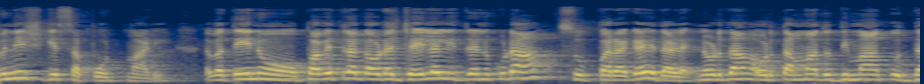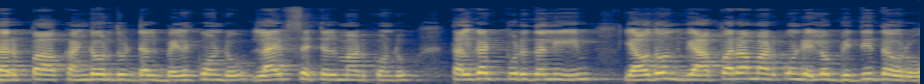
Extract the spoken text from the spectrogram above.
ವಿನೀಶ್ಗೆ ಸಪೋರ್ಟ್ ಮಾಡಿ. ಅವತ್ತೇನು ಪವಿತ್ರ ಗೌಡ ಜೈಲಲ್ಲಿ ಇದ್ರೂ ಕೂಡ ಸೂಪರ್ ಆಗೇ ಇದ್ದಾಳೆ. ನೋಡ್ದ, ಅವ್ರ ತಮ್ಮದು ದಿಮಾಕು, ದರ್ಪ, ಕಂಡೋರ್ ದುಡ್ಡಲ್ಲಿ ಬೆಳ್ಕೊಂಡು ಲೈಫ್ ಸೆಟಲ್ ಮಾಡ್ಕೊಂಡು, ತಲ್ಗಟ್ಪುರದಲ್ಲಿ ಯಾವುದೋ ಒಂದು ವ್ಯಾಪಾರ ಮಾಡ್ಕೊಂಡು ಎಲ್ಲೋ ಬಿದ್ದಿದ್ದವರು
